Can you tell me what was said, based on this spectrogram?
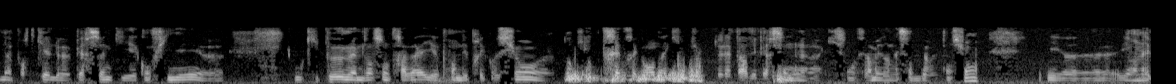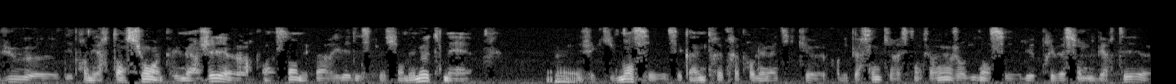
n'importe quelle personne qui est confinée ou qui peut, même dans son travail, prendre des précautions. Donc il y a une très très grande inquiétude de la part des personnes qui sont enfermées dans les centres de rétention. Et, on a vu des premières tensions un peu émerger. Alors pour l'instant, on n'est pas arrivé à des situations d'émeute, mais euh, effectivement, c'est quand même très très problématique euh, pour les personnes qui restent enfermées aujourd'hui dans ces lieux de privation de liberté. Euh.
